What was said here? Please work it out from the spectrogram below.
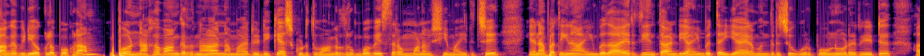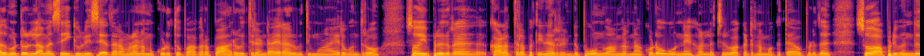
வாங்க வீடியோக்குள்ளே போகலாம். இப்போது நகை வாங்குறதுனா நம்ம ரெடி கேஷ் கொடுத்து வாங்குறது ரொம்பவே சிரமமான விஷயமாயிருச்சு ஏன்னா பார்த்தீங்கன்னா ஐம்பதாயிரத்தையும் தாண்டி ஐம்பத்தையாயிரம் வந்துருச்சு ஒரு பவுனோட ரேட்டு அது மட்டும் இல்லாமல் செய்கூலி சேதாரம்லாம் நம்ம கொடுத்து பார்க்குறப்ப அறுபத்தி ரெண்டாயிரம் அறுபத்தி மூணாயிரம் வந்துடும் ஸோ இப்போ இருக்கிற காலத்தில் பார்த்தீங்கன்னா ரெண்டு பவுன் வாங்குறனா கூட ஒன்றே கால் லட்ச ரூபா கிட்ட நமக்கு தேவைப்படுது. ஸோ அப்படி வந்து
